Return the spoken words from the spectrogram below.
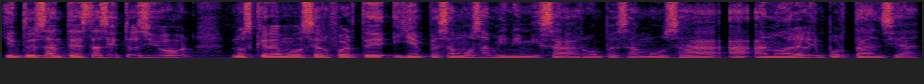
Y entonces ante esta situación nos queremos ser fuertes y empezamos a minimizar o empezamos a, a, a no darle la importancia.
